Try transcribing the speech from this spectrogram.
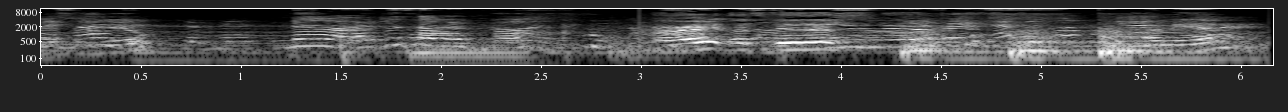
This is you? No, I'm just having oh, fun. All right, let's do this. Are you nervous? I'm in.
